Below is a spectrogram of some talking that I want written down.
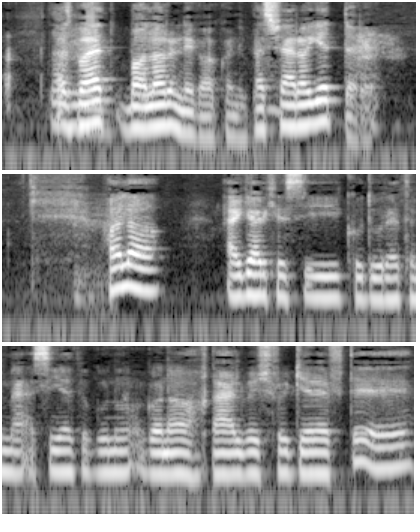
پس باید بالا رو نگاه کنیم. پس شرایط داره. حالا اگر کسی کدورت معصیت و گناه قلبش رو گرفته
